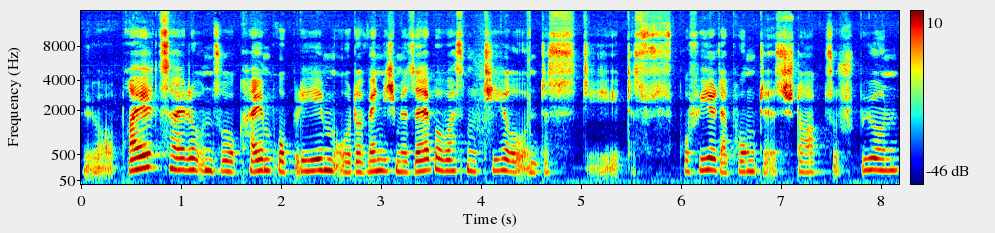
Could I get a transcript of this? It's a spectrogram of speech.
Ja, Breilzeile und so kein Problem. Oder wenn ich mir selber was notiere und das, die, das Profil der Punkte ist stark zu spüren,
